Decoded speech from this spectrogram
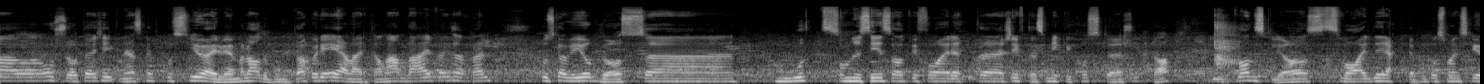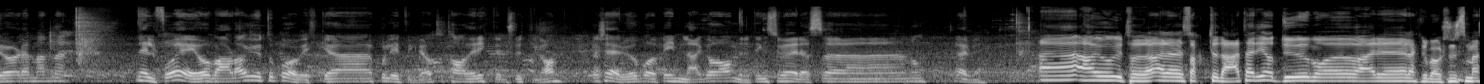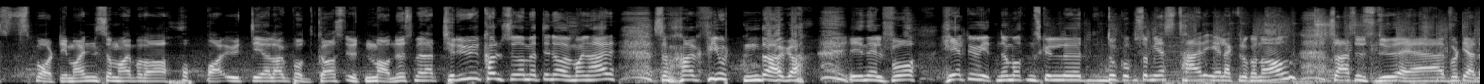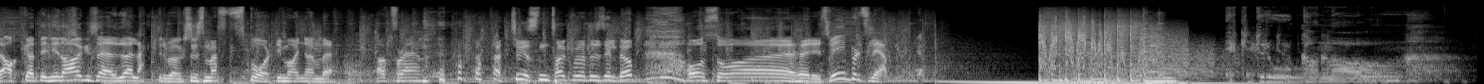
Oslo til Kirkenes. Hvordan gjør vi med ladepunkter? Hvor er e-verkene hen der, f.eks.? Hvordan skal vi jobbe oss eh, mot, som du sier, så at vi får et eh, skifte som ikke koster skjorta? Litt vanskelig å svare direkte på hvordan man skal gjøre det, men eh, Nelfo er jo hver dag ute og påvirker politikere til å ta de riktige beslutningene. Det ser vi jo både på innlegg og andre ting som gjøres eh, nå. Det vi. Eh, jeg har jo utfordret, sagt til deg, Terje, at du må være elektrobransjens mest sporty mann som har hoppa ut i å lage podkast uten manus, men jeg tror kanskje du har møtt en overmann her som har 14 dager i Nelfo, helt uvitende om at han skulle dukke opp som gjest her i Elektrokanalen. Så jeg syns du er, fortjener akkurat den i dag, så er du elektrobransjens mest sporty mann Andre. Takk for det. Tusen takk for at du stilte opp, og så høres vi plutselig igjen.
